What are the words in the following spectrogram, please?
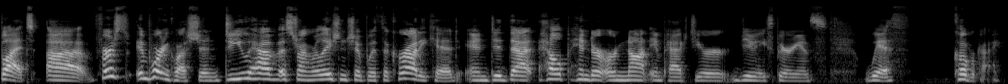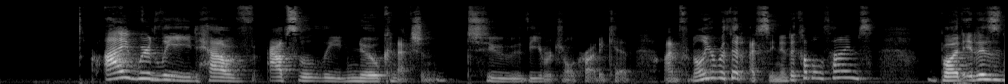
But uh, first, important question: Do you have a strong relationship with the Karate Kid, and did that help, hinder, or not impact your viewing experience with Cobra Kai? I weirdly have absolutely no connection to the original Karate Kid. I'm familiar with it. I've seen it a couple of times, but it is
